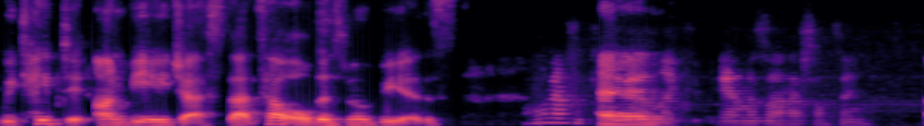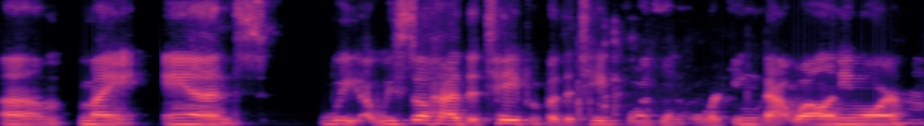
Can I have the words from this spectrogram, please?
we taped it on VHS. That's how old this movie is. I wonder if we can and, get it on like Amazon or something. Um, my aunt, we we still had the tape, but the tape wasn't working that well anymore. Mm-hmm.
